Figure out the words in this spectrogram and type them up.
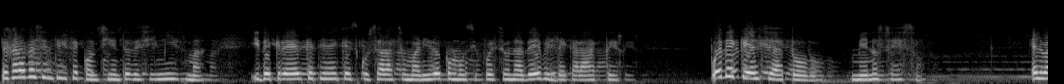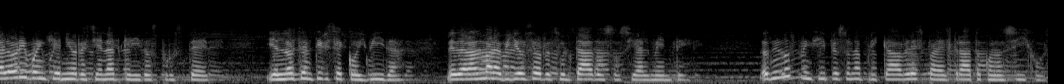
Dejará de sentirse consciente de sí misma y de creer que tiene que excusar a su marido como si fuese una débil de carácter. Puede que él sea todo, menos eso. El valor y buen genio recién adquiridos por usted y el no sentirse cohibida le darán maravillosos resultados socialmente. Los mismos principios son aplicables para el trato con los hijos.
